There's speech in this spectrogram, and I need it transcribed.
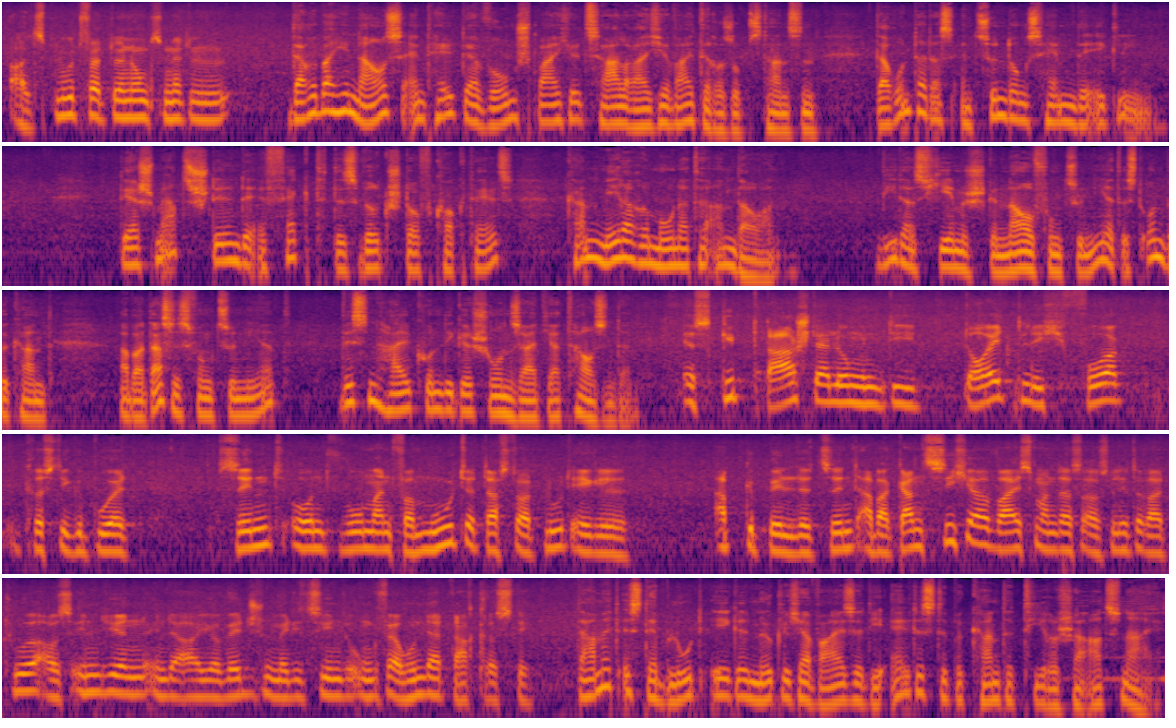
als Blutverdünnungsmittel. Darüber hinaus enthält der Wurmspeichel zahlreiche weitere Substanzen, darunter das entzündungshemmende Eglin. Der schmerzstillende Effekt des Wirkstoffcocktails kann mehrere Monate andauern. Wie das chemisch genau funktioniert, ist unbekannt, aber dass es funktioniert, wissen Heilkundige schon seit Jahrtausenden. Es gibt Darstellungen, die deutlich vor Christi Geburt sind und wo man vermutet, dass dort Blutegel abgebildet sind. Aber ganz sicher weiß man das aus Literatur aus Indien in der ayurvedischen Medizin so ungefähr 100 nach Christi. Damit ist der Blutegel möglicherweise die älteste bekannte tierische Arznei.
